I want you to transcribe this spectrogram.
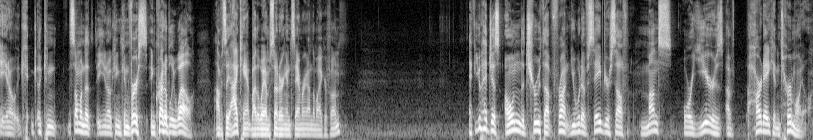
you know can someone that you know can converse incredibly well obviously i can't by the way i'm stuttering and stammering on the microphone if you had just owned the truth up front you would have saved yourself months or years of heartache and turmoil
